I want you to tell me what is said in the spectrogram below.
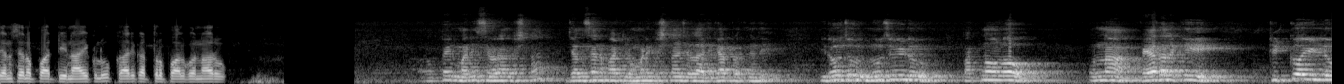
జనసేన పార్టీ నాయకులు కార్యకర్తలు పాల్గొన్నారు. పేరు మరీ శివరామకృష్ణ జనసేన పార్టీ ఉమ్మడి కృష్ణా జిల్లా అధికార ప్రతినిధి. ఈరోజు నూజివీడు పట్టణంలో ఉన్న పేదలకి టిట్కో ఇళ్ళు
